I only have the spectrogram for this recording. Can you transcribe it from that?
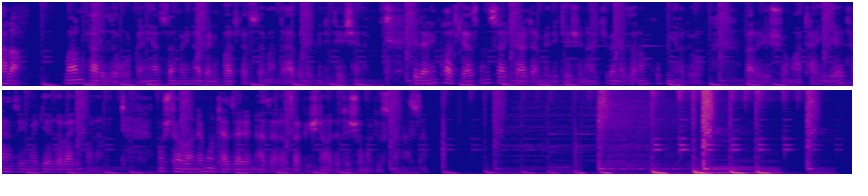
سلام. من فراز قربانی هستم و این اولین پادکست من درباره مدیتیشنه که در این پادکست من سعی کردم مدیتیشن هایی که به نظرم خوب میاد و برای شما تهیه تنظیم و گردآوری کنم. مشتاقانه منتظر نظرات و پیشنهادات شما دوستان هستم.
